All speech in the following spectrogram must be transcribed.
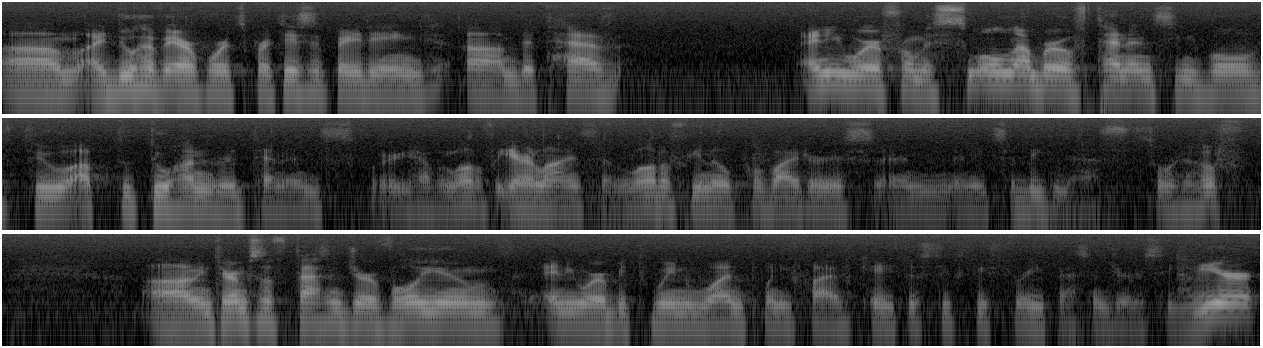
Um, I do have airports participating um, that have anywhere from a small number of tenants involved to up to 200 tenants, where you have a lot of airlines and a lot of, you know, providers, and, and it's a big mess, sort of. Uh, in terms of passenger volume, anywhere between 125K to 63 passengers a year.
